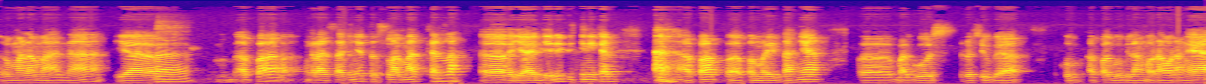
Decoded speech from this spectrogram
ke mana-mana ya eh, apa ngerasanya terselamatkan lah Eh, ya jadi di sini kan apa pe- pemerintahnya eh, bagus terus juga ku- apa gue bilang orang-orangnya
